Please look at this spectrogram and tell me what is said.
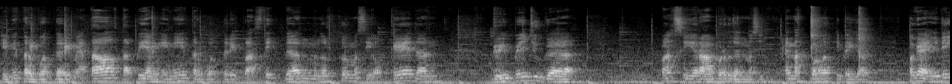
ini terbuat dari metal tapi yang ini terbuat dari plastik dan menurut gue masih oke okay, dan gripnya juga masih rubber dan masih enak banget dipegang. Oke okay, jadi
